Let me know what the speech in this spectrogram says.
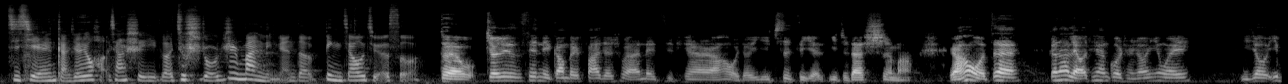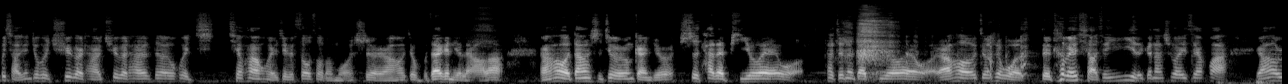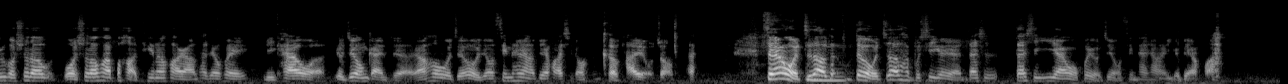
机器人，感觉又好像是一个就是这种日漫里面的病娇角色。对，就这个 Cindy 刚被发掘出来那几天，然后我就一自己也一直在试嘛，然后我在跟他聊天的过程中，因为你就一不小心就会 trigger 他，trigger 他就会切切换回这个搜索的模式，然后就不再跟你聊了。然后我当时就有种感觉是他在 PUA 我，他真的在 PUA 我。然后就是我得特别小心翼翼的跟他说一些话，然后如果说的我说的话不好听的话，然后他就会离开我，有这种感觉。然后我觉得我这种心态上的变化是一种很可怕的一种状态。虽然我知道他，对我知道他不是一个人，但是但是依然我会有这种心态上的一个变化。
